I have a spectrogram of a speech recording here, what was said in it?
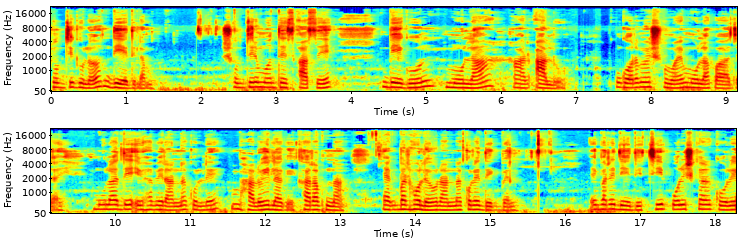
সবজিগুলো দিয়ে দিলাম। সবজির মধ্যে আছে বেগুন, মূলা আর আলু। গরমের সময় মূলা পাওয়া যায়। মূলা দিয়ে এভাবে রান্না করলে ভালোই লাগে, খারাপ না। একবার হলেও রান্না করে দেখবেন। এবারে দিয়ে দিচ্ছি পরিষ্কার করে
